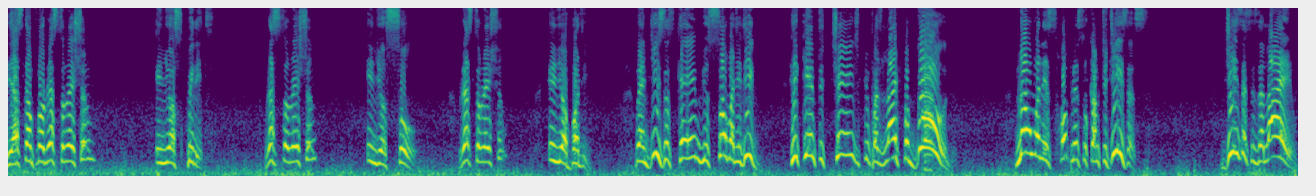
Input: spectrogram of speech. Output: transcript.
He has come for restoration in your spirit, restoration in your soul, restoration in your body. When Jesus came, you saw what he did. He came to change people's life for good. No one is hopeless to come to Jesus. Jesus is alive.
